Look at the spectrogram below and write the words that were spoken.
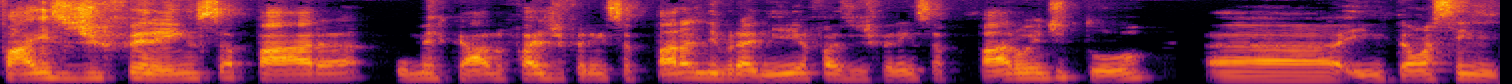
faz diferença para o mercado, faz diferença para a livraria, faz diferença para o editor. Ah, então, assim,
